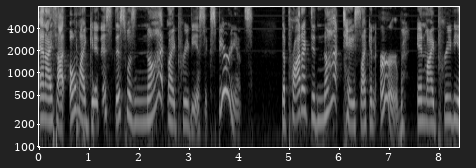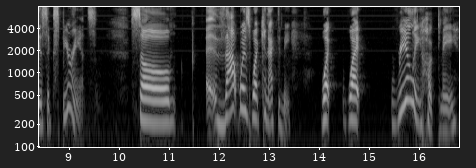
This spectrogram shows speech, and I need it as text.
And I thought, oh my goodness, this was not my previous experience. The product did not taste like an herb in my previous experience. So eh, that was what connected me. What what really hooked me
